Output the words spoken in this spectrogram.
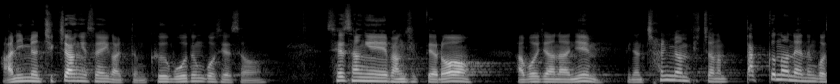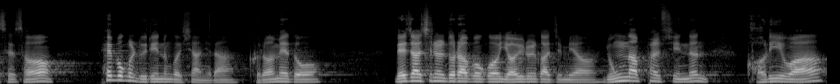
아니면 직장에서의 갈등, 그 모든 곳에서 세상의 방식대로 아버지 하나님 그냥 철면피처럼 딱 끊어내는 것에서 회복을 누리는 것이 아니라 그럼에도 내 자신을 돌아보고 여유를 가지며 용납할 수 있는 거리와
